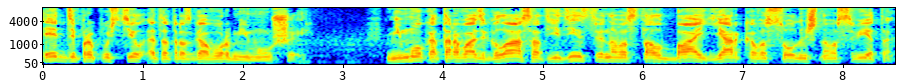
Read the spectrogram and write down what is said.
Эдди пропустил этот разговор мимо ушей. Не мог оторвать глаз от единственного столба яркого солнечного света,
